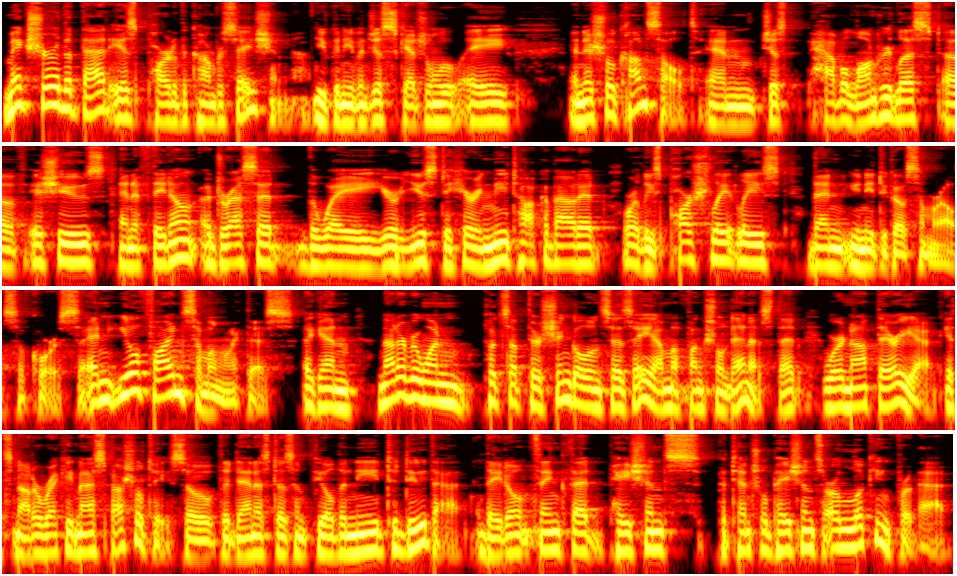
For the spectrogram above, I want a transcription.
make sure that that is part of the conversation. You can even just schedule a initial consult and just have a laundry list of issues. And if they don't address it the way you're used to hearing me talk about it, or at least partially at least, then you need to go somewhere else, of course. And you'll find someone like this. Again, not everyone puts up their shingle and says, Hey, I'm a functional dentist. That we're not there yet. It's not a recognized specialty. So the dentist doesn't feel the need to do that. They don't think that patients, potential patients are looking for that.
